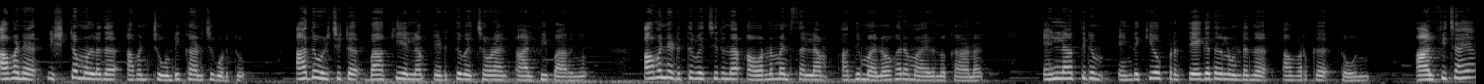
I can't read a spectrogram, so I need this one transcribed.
അവന് ഇഷ്ടമുള്ളത് അവൻ ചൂണ്ടിക്കാണിച്ചു കൊടുത്തു. അതൊഴിച്ചിട്ട് ബാക്കിയെല്ലാം എടുത്തു വെച്ചോളാൻ ആൽഫി പറഞ്ഞു. അവൻ എടുത്തു വെച്ചിരുന്ന ഓർണമെന്റ്സ് എല്ലാം അതിമനോഹരമായിരുന്നു കാണാൻ. എല്ലാത്തിനും എന്തൊക്കെയോ പ്രത്യേകതകളുണ്ടെന്ന് അവർക്ക് തോന്നി. ആൽഫി ചായ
